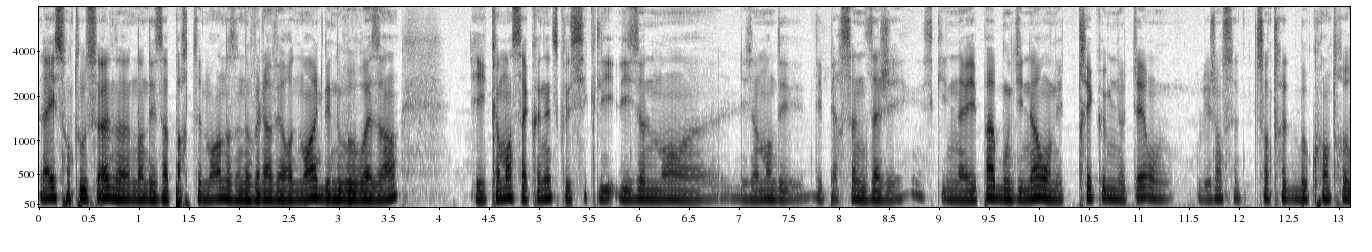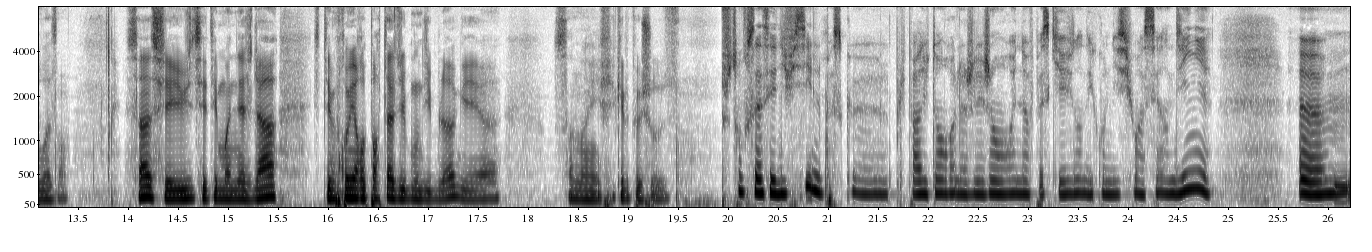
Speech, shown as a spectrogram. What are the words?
là, ils sont tout seuls dans, des appartements, dans un nouvel environnement, avec des nouveaux voisins. Et ils commencent à connaître ce que c'est que l'i- l'isolement, euh, l'isolement des, personnes âgées. Ce qu'ils n'avaient pas à où on est très communautaire, où, les gens se- s'entraident beaucoup entre voisins. Ça, j'ai eu ces témoignages-là. C'était le premier reportage du Bondy Blog et euh, ça m'a fait quelque chose. Je trouve ça assez difficile parce que la plupart du temps, on reloge les gens, on rénove parce qu'ils vivent dans des conditions assez indignes. Euh,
